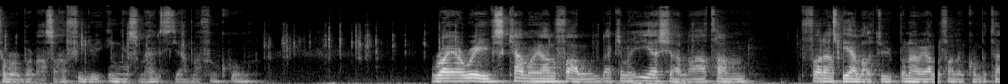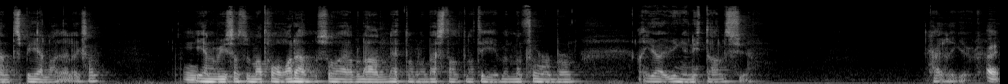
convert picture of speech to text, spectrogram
Thorburn alltså. Han fyller ju ingen som helst jävla funktion. Ryan Reeves kan man ju i alla fall, där kan man ju erkänna att han för den spelartypen är i alla fall en kompetent spelare liksom. Mm. Envisas du med att ha den så är väl han ett av de bästa alternativen. Men Thorburn, han gör ju ingen nytta alls ju. Herregud. Nej.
